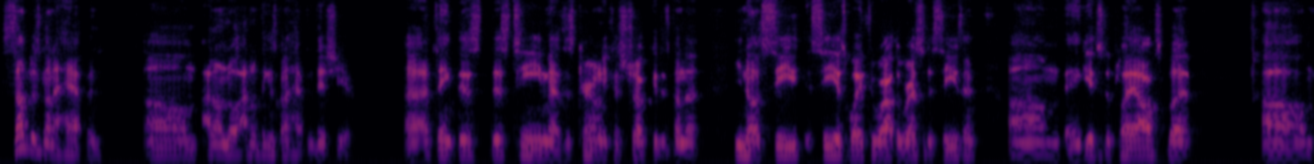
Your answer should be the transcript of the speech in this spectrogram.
something's gonna happen. Um, I don't know. I don't think it's gonna happen this year. Uh, I think this this team, as it's currently constructed, is gonna you know see see its way throughout the rest of the season um, and get to the playoffs. But um,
